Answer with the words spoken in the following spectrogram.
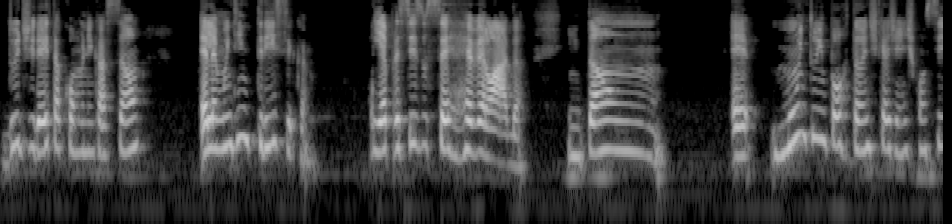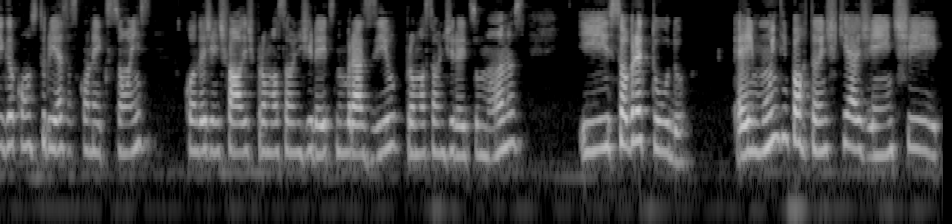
do direito à comunicação ela é muito intrínseca e é preciso ser revelada. Então, é muito importante que a gente consiga construir essas conexões quando a gente fala de promoção de direitos no Brasil, promoção de direitos humanos e, sobretudo, é muito importante que a gente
